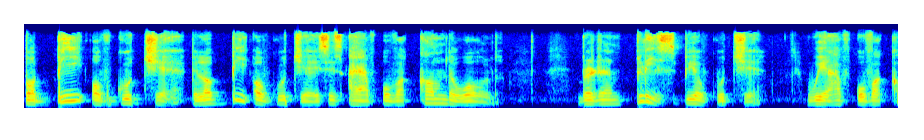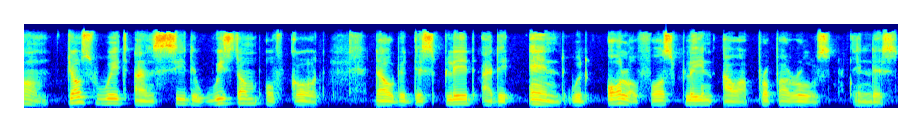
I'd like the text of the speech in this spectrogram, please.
But be of good cheer. Beloved, be of good cheer. He says, I have overcome the world. Brethren, please be of good cheer. We have overcome. Just wait and see the wisdom of God that will be displayed at the end with all of us playing our proper roles in this.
